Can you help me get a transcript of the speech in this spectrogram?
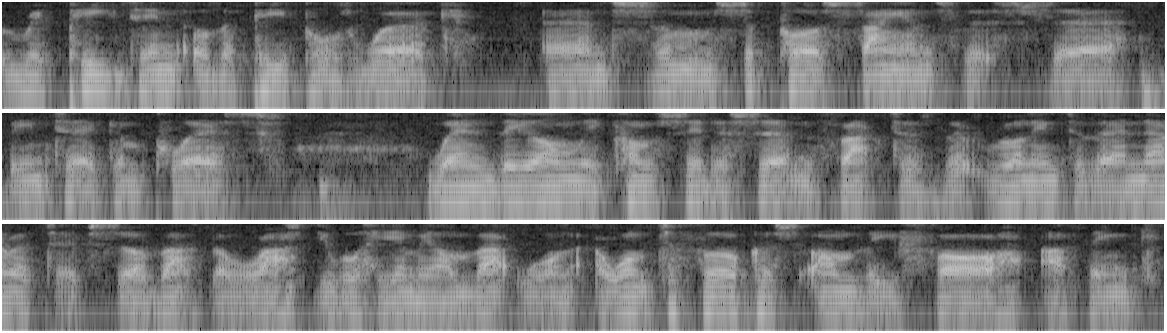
repeating other people's work and some supposed science that's uh, been taking place when they only consider certain factors that run into their narrative. So that's the last you will hear me on that one. I want to focus on the four, I think,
